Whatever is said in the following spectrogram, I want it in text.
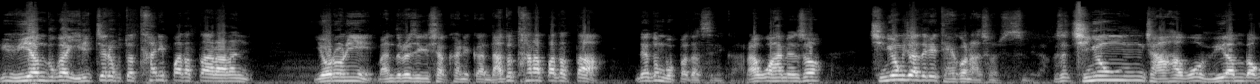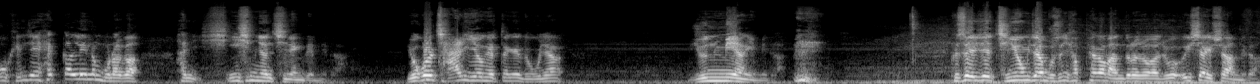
이 위안부가 일제로부터 탄입받았다라는 여론이 만들어지기 시작하니까 나도 탄압받았다. 내 돈 못 받았으니까. 라고 하면서 징용자들이 대거 나섰습니다. 그래서 징용자하고 위안부하고 굉장히 헷갈리는 문화가 한 20년 진행됩니다. 요걸 잘 이용했던 게 누구냐? 윤미향입니다. 그래서 이제 징용자 무슨 협회가 만들어져가지고 으쌰으쌰 합니다.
